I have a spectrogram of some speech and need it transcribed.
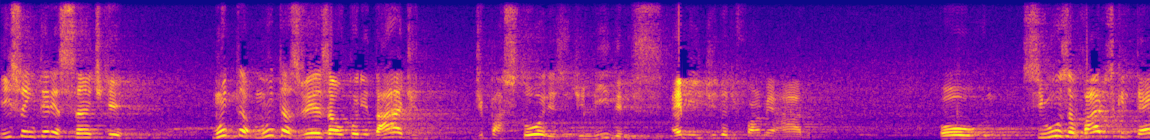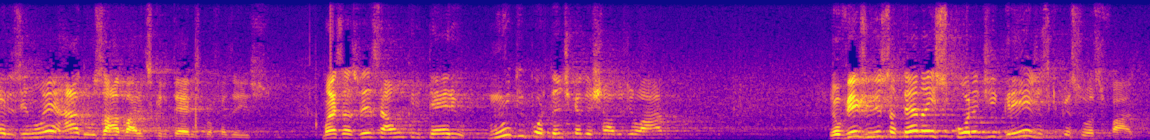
Isso é interessante que muita, muitas vezes a autoridade de pastores, de líderes, é medida de forma errada. Ou se usa vários critérios, e não é errado usar vários critérios para fazer isso. Mas às vezes há um critério muito importante que é deixado de lado. Eu vejo isso até na escolha de igrejas que pessoas fazem.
